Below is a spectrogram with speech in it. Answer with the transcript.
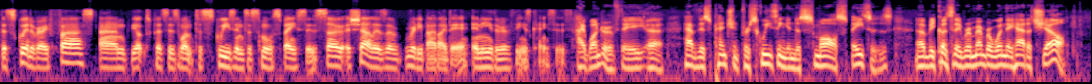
The squid are very fast, and the octopuses want to squeeze into small spaces. So a shell is a really bad idea in either of these cases. I wonder if they uh, have this penchant for squeezing into small spaces uh, because they remember when they had a shell.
